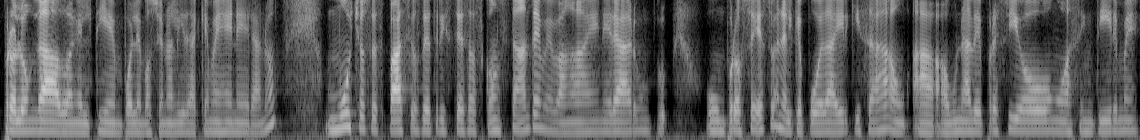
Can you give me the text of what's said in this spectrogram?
prolongado en el tiempo, la emocionalidad que me genera, ¿no? Muchos espacios de tristezas constantes me van a generar un, proceso en el que pueda ir quizás a, una depresión o a sentirme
